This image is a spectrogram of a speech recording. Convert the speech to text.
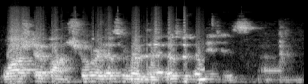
washed up on shore. Those are where the those are the midges. Um,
